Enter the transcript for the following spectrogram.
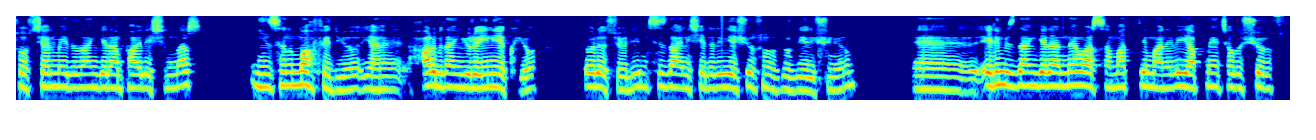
sosyal medyadan gelen paylaşımlar insanı mahvediyor. Yani harbiden yüreğini yakıyor. Öyle söyleyeyim. Siz de aynı şeyleri yaşıyorsunuzdur diye düşünüyorum. Ee, elimizden gelen ne varsa maddi manevi yapmaya çalışıyoruz.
